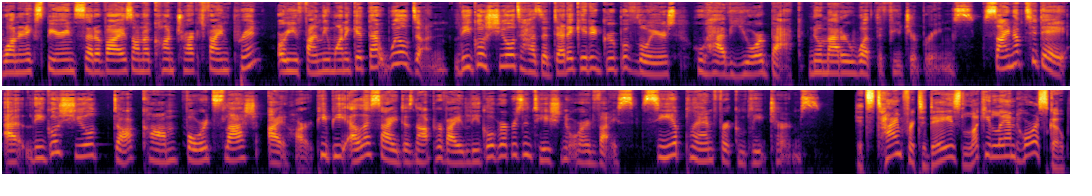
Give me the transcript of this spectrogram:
Want an experienced set of eyes on a contract fine print? Or you finally want to get that will done? Legal Shield has a dedicated group of lawyers who have your back, no matter what the future brings. Sign up today at LegalShield.com forward slash iHeart. PPLSI does not provide legal representation or advice. See a plan for complete terms. It's time for today's Lucky Land horoscope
